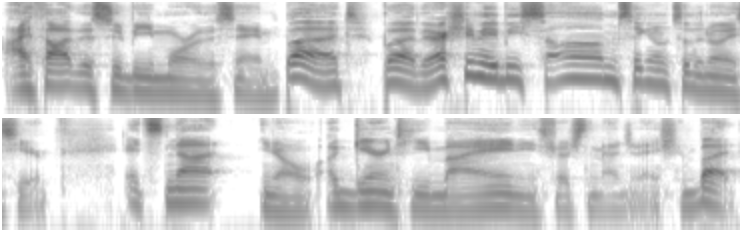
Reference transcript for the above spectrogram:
I thought this would be more of the same, but, but there actually may be some signal to the noise here. It's not, you know, a guarantee by any stretch of the imagination, but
